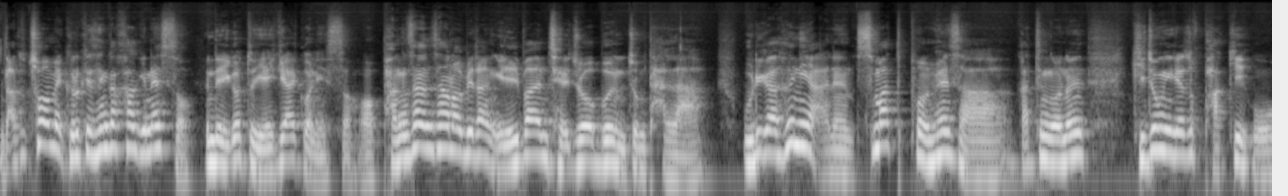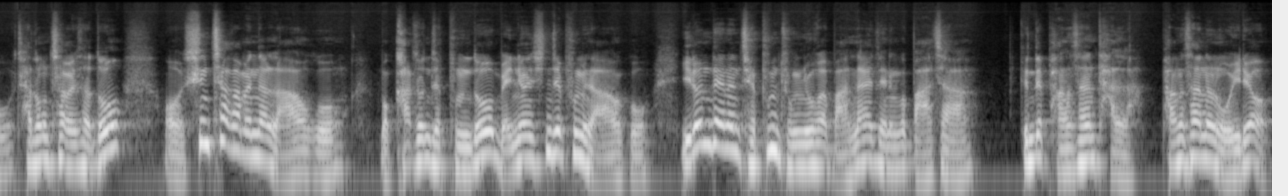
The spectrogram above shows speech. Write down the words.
나도 처음에 그렇게 생각하긴 했어. 근데 이것도 얘기할 건 있어. 어, 방산 산업이랑 일반 제조업은 좀 달라. 우리가 흔히 아는 스마트폰 회사 같은 거는 기종이 계속 바뀌고 자동차 회사도 어, 신차가 맨날 나오고 뭐 가전제품도 매년 신제품이 나오고 이런 데는 제품 종류가 많아야 되는 거 맞아. 근데 방사는 달라. 방사는 오히려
